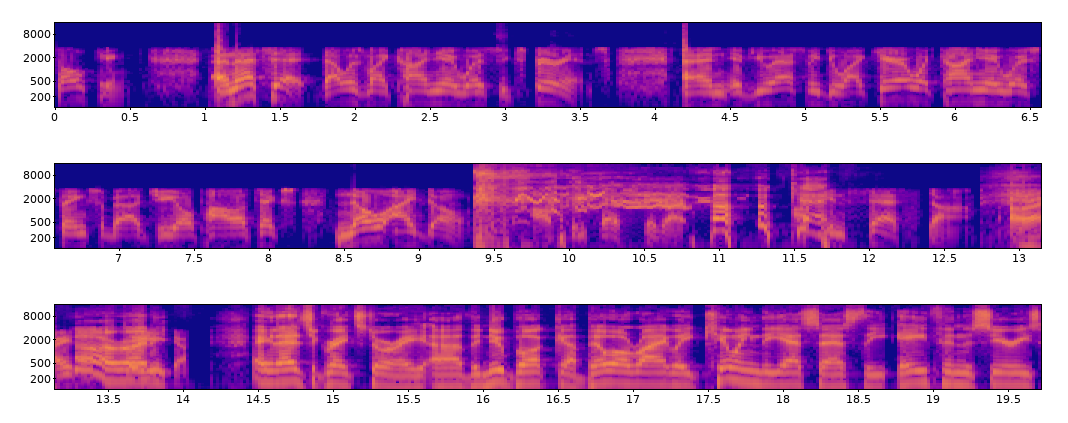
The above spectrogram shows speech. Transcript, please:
sulking. And that's it. That was my Kanye West experience. And if you ask me, do I care what Kanye West thinks about geopolitics? No, I don't. I'll confess to that. okay. I'll confess, Dom. All right? All righty. Hey, that's a great story. Uh, the new book, uh, Bill O'Reilly, Killing the SS, the eighth in the series,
